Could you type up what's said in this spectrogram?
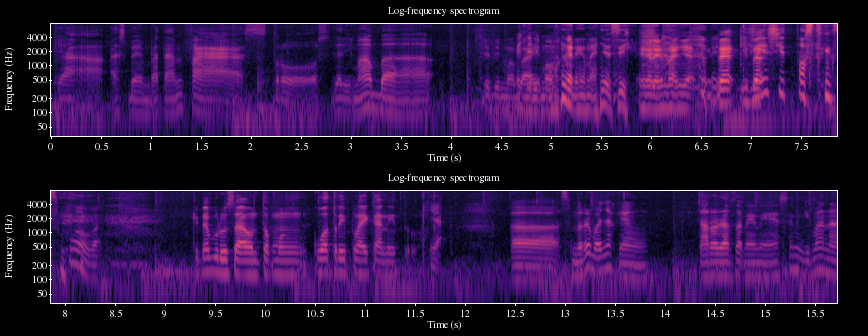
ya SBMPTN Fest, terus jadi maba. Jadi Eh, maba jadi ini. maba gak ada yang nanya sih. Nggak ada yang nanya kita kita, Isinya shit posting semua, Pak. kita berusaha untuk mengquote reply-kan itu Ya. Eh, sebenarnya banyak yang cara daftar NISN gimana,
